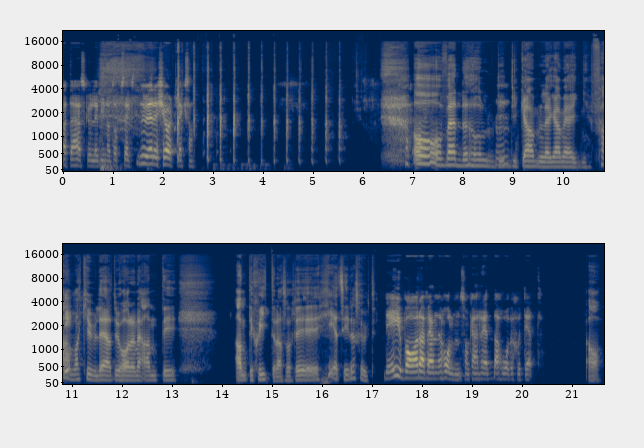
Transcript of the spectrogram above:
att det här skulle bli någon topp 6. Nu är det kört Leksand. Åh, Wennerholm, din, Mm. din gamla gamäng. Fan Det- vad kul det är att du har den här anti... anti-skiten alltså. Det är helt sinnessjukt. Det är ju bara Wennerholm som kan rädda HV71. Ja.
